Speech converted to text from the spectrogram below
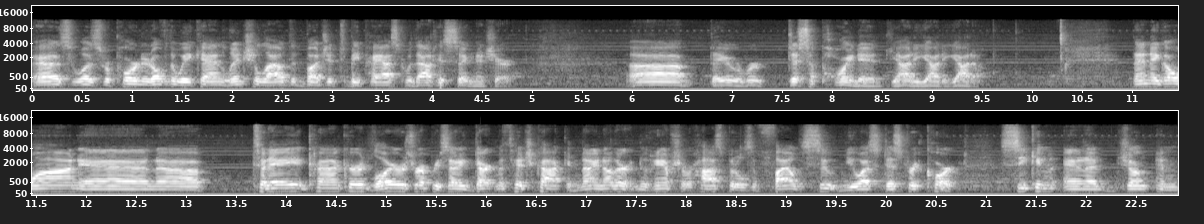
As was reported over the weekend, Lynch allowed the budget to be passed without his signature. Uh, they were disappointed, yada, yada, yada. Then they go on and uh, Today in Concord, lawyers representing Dartmouth Hitchcock and nine other New Hampshire hospitals have filed a suit in U.S. District Court seeking an, adjun- an,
